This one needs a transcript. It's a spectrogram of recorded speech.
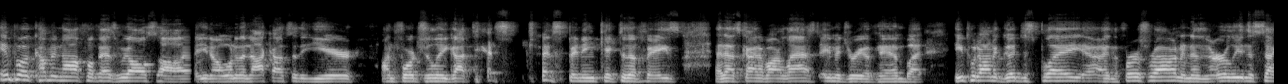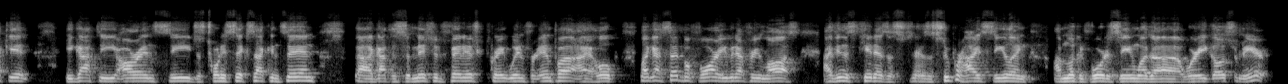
Impa coming off of, as we all saw, you know, one of the knockouts of the year. Unfortunately, got that, that spinning kick to the face, and that's kind of our last imagery of him. But he put on a good display uh, in the first round, and then early in the second, he got the RNC just 26 seconds in, uh, got the submission finish. Great win for Impa. I hope, like I said before, even after he lost, I think this kid has a, has a super high ceiling. I'm looking forward to seeing what uh, where he goes from here.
